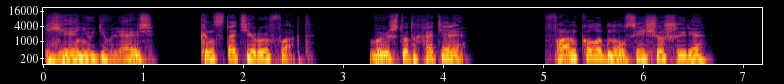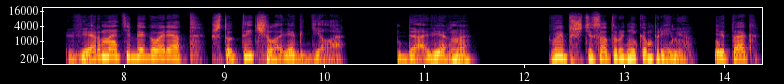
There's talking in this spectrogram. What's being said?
Я не удивляюсь, констатирую факт. Вы что-то хотели? Фанк улыбнулся еще шире. «Верно тебе говорят, что ты человек дела». «Да, верно. Выпишите сотрудникам премию. Итак,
